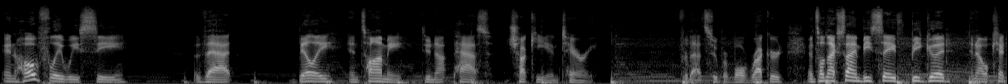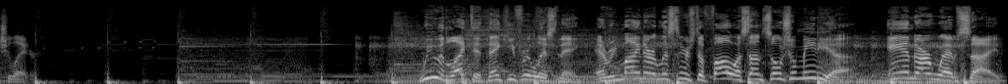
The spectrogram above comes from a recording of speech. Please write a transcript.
and hopefully we see that Billy and Tommy do not pass Chucky and Terry for that Super Bowl record. Until next time, be safe, be good, and I will catch you later. We would like to thank you for listening and remind our listeners to follow us on social media and our website,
